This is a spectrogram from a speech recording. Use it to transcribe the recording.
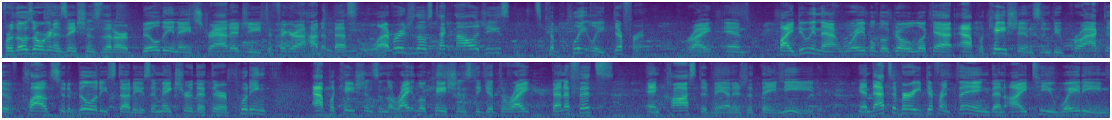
For those organizations that are building a strategy to figure out how to best leverage those technologies, it's completely different, right? And by doing that, we're able to go look at applications and do proactive cloud suitability studies and make sure that they're putting applications in the right locations to get the right benefits and cost advantage that they need. And that's a very different thing than IT waiting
